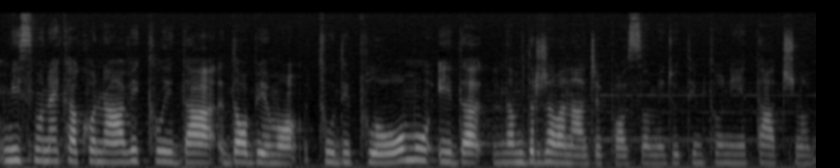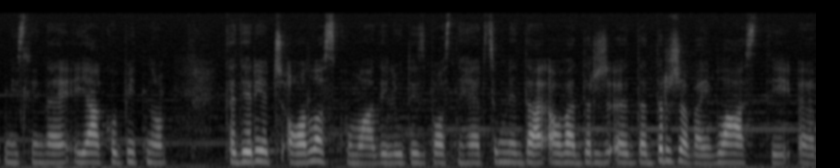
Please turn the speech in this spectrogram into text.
mi smo nekako navikli da dobijemo tu diplomu i da nam država nađe posao, međutim to nije tačno. Mislim da je jako bitno kad je riječ o odlasku mladi ljudi iz Bosne i Hercegovine da, ova drž da država i vlasti e, e,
